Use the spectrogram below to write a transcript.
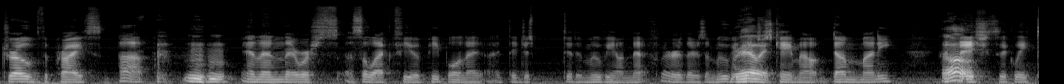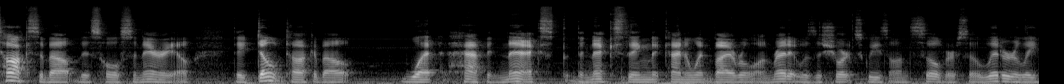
drove the price up. Mm-hmm. And then there were a select few of people, and I, I, they just did a movie on Netflix, or there's a movie that just came out, Dumb Money, that Oh. basically talks about this whole scenario. They don't talk about what happened next. The next thing that kind of went viral on Reddit was the short squeeze on silver. So literally,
